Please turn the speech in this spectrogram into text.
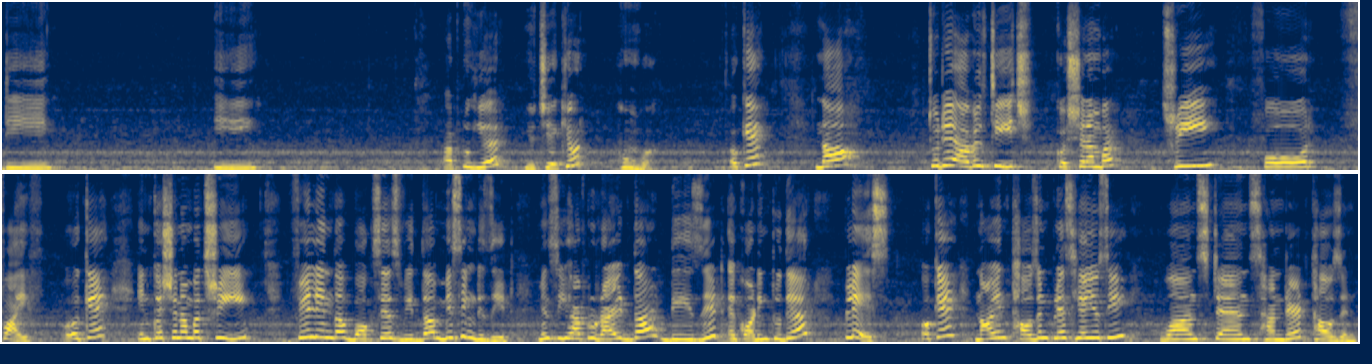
d e. Up to here you check your homework. Okay? Now today i will teach question number 3 4 5 okay? In question number 3 fill in the boxes with the missing digit. Means you have to write the digit according to their place. Okay? Now in thousand place here you see ones tens hundred thousand.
